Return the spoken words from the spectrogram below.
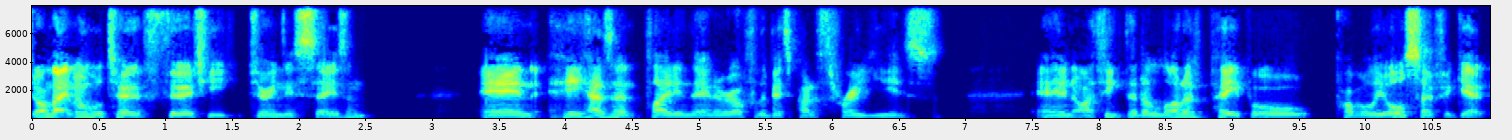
John Bateman will turn 30 during this season, and he hasn't played in the NRL for the best part of three years. And I think that a lot of people probably also forget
